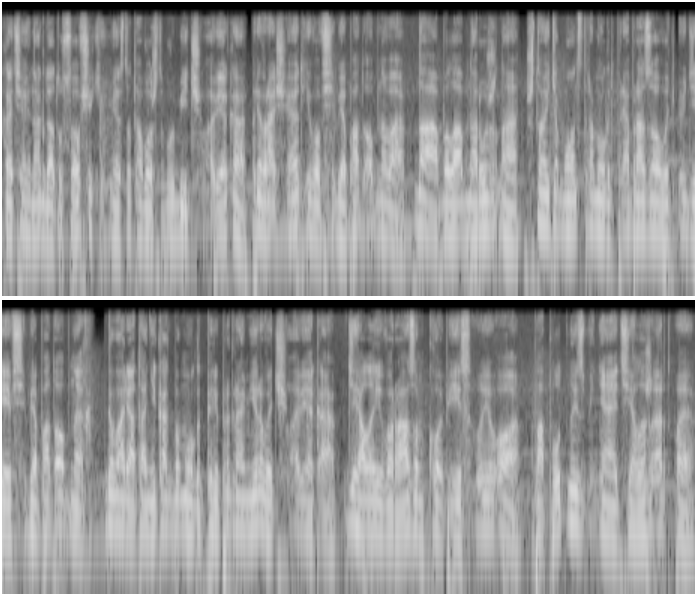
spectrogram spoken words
хотя иногда тусовщики вместо того, чтобы убить человека, превращают его в себе подобного. Да, было обнаружено, что эти монстры могут преобразовывать людей в себе подобных. Говорят, они как бы могут перепрограммировать человека, делая его разум копией своего попутно изменяя тело жертвы.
